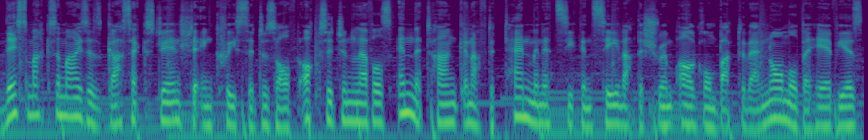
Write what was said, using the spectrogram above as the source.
This maximizes gas exchange to increase the dissolved oxygen levels in the tank and after 10 minutes you can see that the shrimp are going back to their normal behaviours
